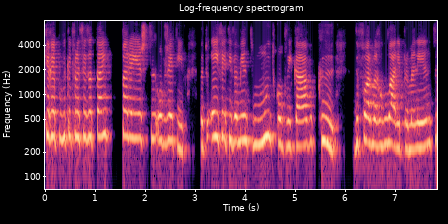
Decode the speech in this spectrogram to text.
que a República Francesa tem para este objetivo. Portanto, é efetivamente muito complicado que, de forma regular e permanente,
